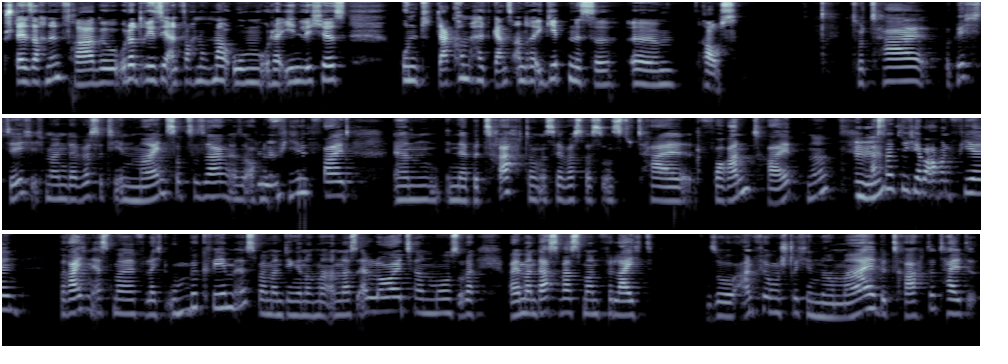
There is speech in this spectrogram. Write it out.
stell Sachen in Frage oder drehe sie einfach nochmal um oder ähnliches. Und da kommen halt ganz andere Ergebnisse ähm, raus total richtig. Ich meine, Diversity in Minds sozusagen, also auch eine mhm. Vielfalt ähm, in der Betrachtung ist ja was, was uns total vorantreibt. Ne? Mhm. Was natürlich aber auch in vielen Bereichen erstmal vielleicht unbequem ist, weil man Dinge nochmal anders erläutern muss oder weil man das, was man vielleicht so Anführungsstriche normal betrachtet, halt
